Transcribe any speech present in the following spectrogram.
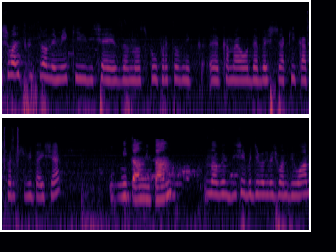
Tej strony Miki, dzisiaj jest ze mną współpracownik e, kanału Debeściaki, Kasper, przywitaj się. Witam, witam. No więc dzisiaj będziemy grać 1v1.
